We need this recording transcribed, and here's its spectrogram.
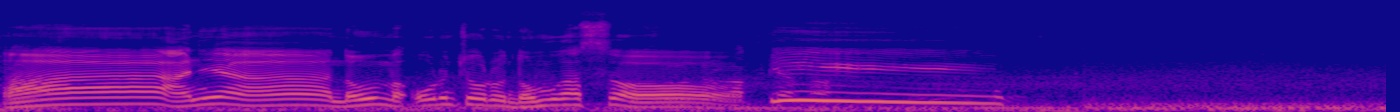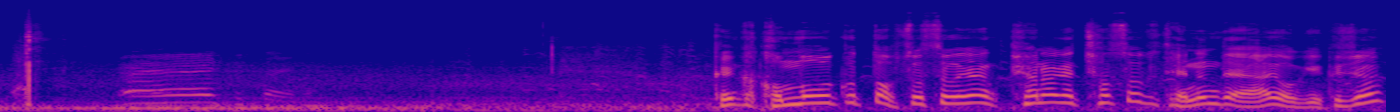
아 아니야 너무 마- 오른쪽으로 너무 갔어. 삐. 그러니까 겁먹을 것도 없었어 그냥 편하게 쳤어도 되는데 아, 여기 그죠?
